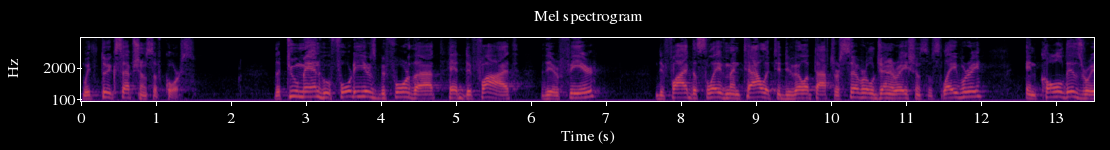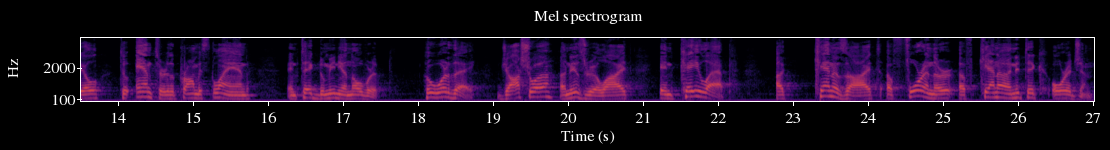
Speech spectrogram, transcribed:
With two exceptions, of course. The two men who 40 years before that had defied their fear defied the slave mentality developed after several generations of slavery, and called Israel to enter the promised land and take dominion over it. Who were they? Joshua, an Israelite, and Caleb, a Kenizzite, a foreigner of Canaanitic origin.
